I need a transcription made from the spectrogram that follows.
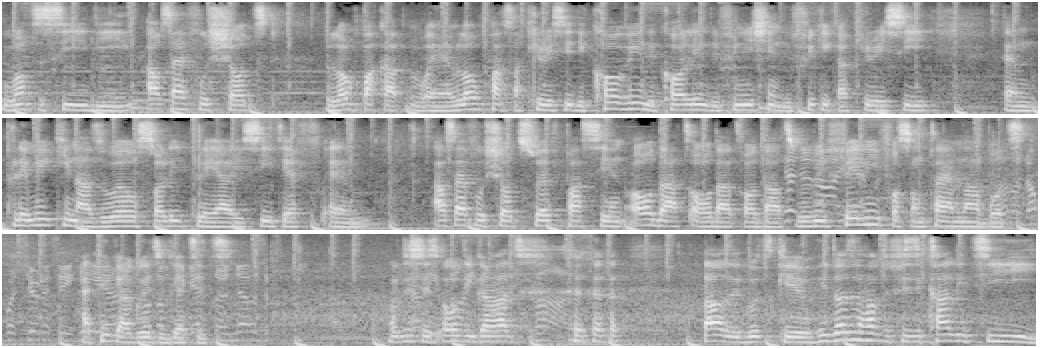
we want to see the outside foot shot, the long pack, uh, long pass accuracy, the curving, the calling, the finishing, the free kick accuracy, and playmaking as well. Solid player. You see it. Um, outside shot, swerve passing, all that, all that, all that. We've been failing for some time now, but I think we are going to get it. Oh, this is Odegaard. that was a good skill. He doesn't have the physicality.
